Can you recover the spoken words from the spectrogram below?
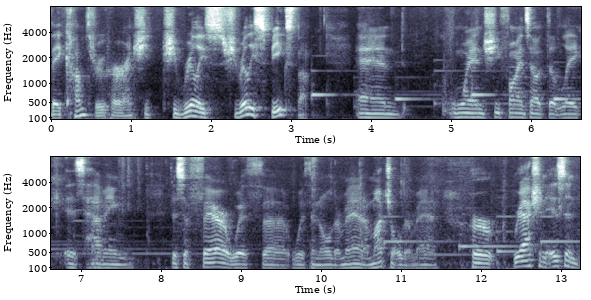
they come through her, and she she really she really speaks them. And when she finds out that Lake is having this affair with uh, with an older man, a much older man, her reaction isn't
